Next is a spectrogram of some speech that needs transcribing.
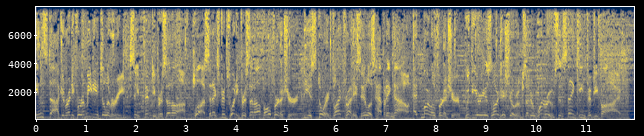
in stock and ready for immediate delivery. Save 50% off, plus an extra 20% off all furniture. The historic Black Friday sale is happening now at Marlo Furniture with the area's largest showrooms under one roof since 1955.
